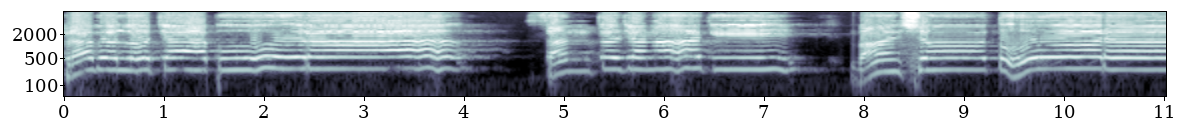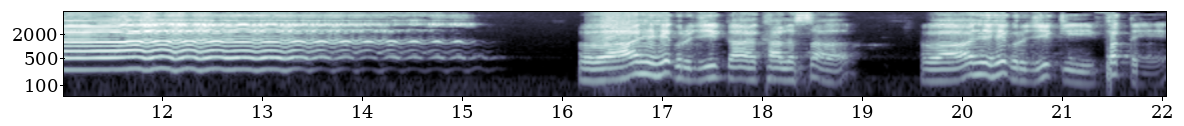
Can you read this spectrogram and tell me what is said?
ਪ੍ਰਭ ਲੋਚਾ ਪੂਰਾ, ਸੰਤ ਜਨਾ ਕੀ ਬਾਂਸ਼ੋ ਤੋਰ ਵਾਹਿਗੁਰੂ ਜੀ ਕਾ ਖਾਲਸਾ, ਵਾਹਿਗੁਰੂ ਜੀ ਕੀ ਫਤਿਹ।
